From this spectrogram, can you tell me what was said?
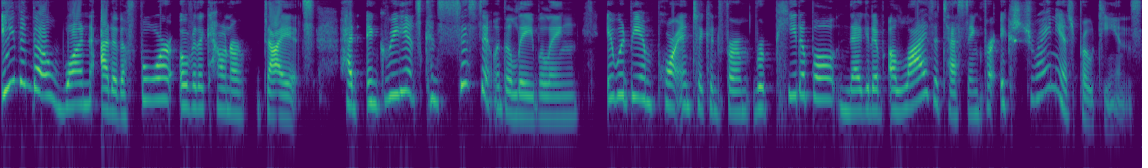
Even though one out of the four over the counter diets had ingredients consistent with the labeling, it would be important to confirm repeatable negative ELISA testing for extraneous proteins.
